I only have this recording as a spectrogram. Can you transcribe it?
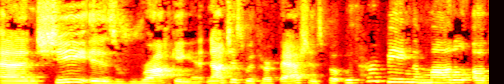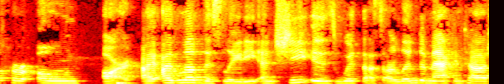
And she is rocking it, not just with her fashions, but with her being the model of her own art. I, I love this lady, and she is with us. Arlinda McIntosh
